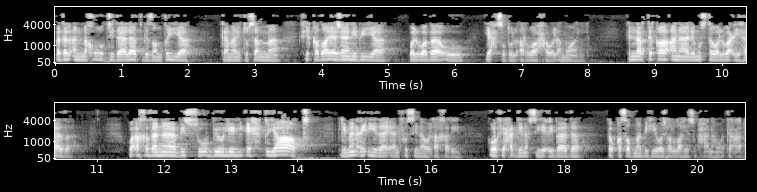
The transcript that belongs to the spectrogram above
بدل أن نخوض جدالات بيزنطية كما تسمى في قضايا جانبية والوباء يحصد الأرواح والأموال. إن ارتقاءنا لمستوى الوعي هذا وأخذنا بالسبل الاحتياط لمنع إيذاء أنفسنا والآخرين. هو في حد نفسه عبادة لو قصدنا به وجه الله سبحانه وتعالى.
